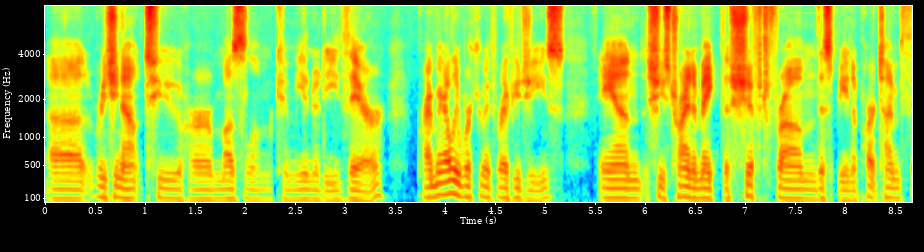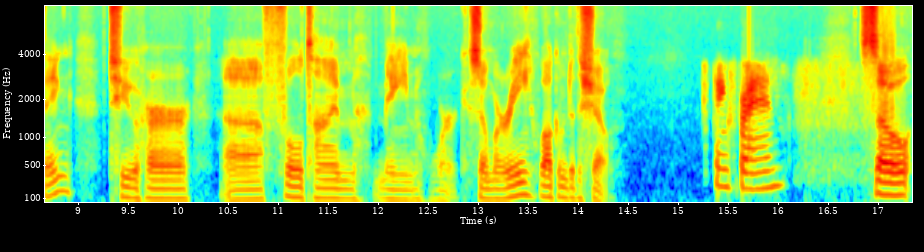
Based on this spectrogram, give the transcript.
uh, reaching out to her Muslim community there, primarily working with refugees and she's trying to make the shift from this being a part-time thing to her uh, full-time main work. So, Marie, welcome to the show. Thanks, Brian. So,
